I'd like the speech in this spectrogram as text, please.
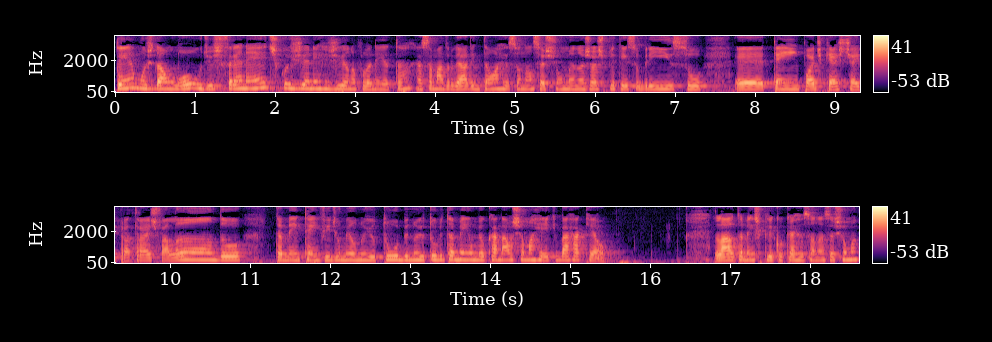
Temos downloads frenéticos de energia no planeta. Essa madrugada, então, a ressonância Schumann, eu já expliquei sobre isso. É, tem podcast aí para trás falando. Também tem vídeo meu no YouTube. No YouTube também o meu canal chama Reiki Barraquel. Lá eu também explico o que é ressonância Schumann.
